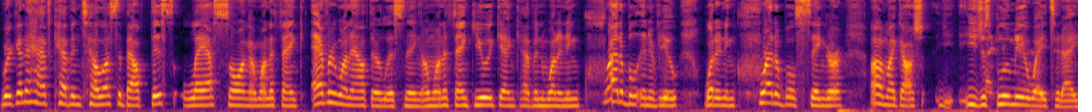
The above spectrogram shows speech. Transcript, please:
We're going to have Kevin tell us about this last song. I want to thank everyone out there listening. I want to thank you again, Kevin. What an incredible interview. What an incredible singer. Oh my gosh, you, you just blew me away today.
